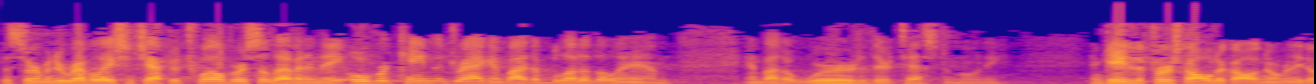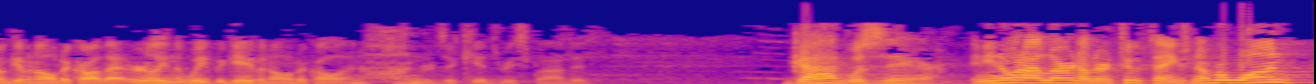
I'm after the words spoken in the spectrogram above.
the sermon to Revelation chapter 12, verse 11. And they overcame the dragon by the blood of the Lamb and by the word of their testimony. And gave the first altar call. Normally, they don't give an altar call that early in the week, but gave an altar call, and hundreds of kids responded. God was there. And you know what I learned? I learned two things. Number one,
